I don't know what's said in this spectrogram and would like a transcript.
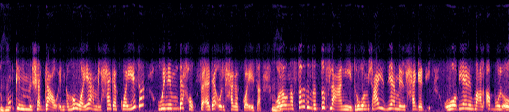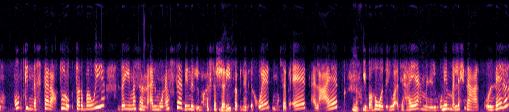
ممكن نشجعه إن هو يعمل حاجة كويسة ونمدحه في ادائه لحاجة كويسة ولو نفترض إن الطفل عنيد هو مش عايز يعمل الحاجة دي وهو بيعند مع الأب والأم ممكن نخترع طرق تربوية زي مثلا المنافسة بين المنافسة الشريفة بين الإخوات مسابقات ألعاب نعم. يبقى هو دلوقتي هيعمل المهمة اللي إحنا قلناها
